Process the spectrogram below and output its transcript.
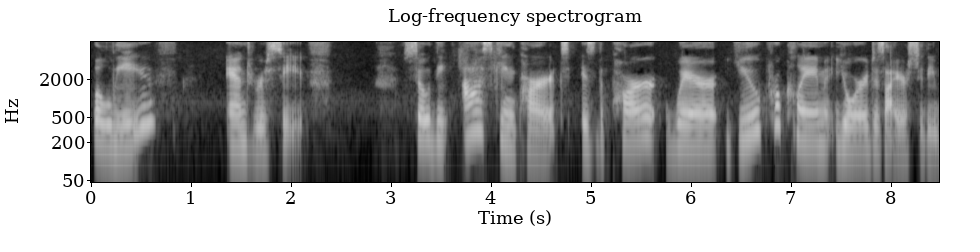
believe, and receive. So, the asking part is the part where you proclaim your desires to the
